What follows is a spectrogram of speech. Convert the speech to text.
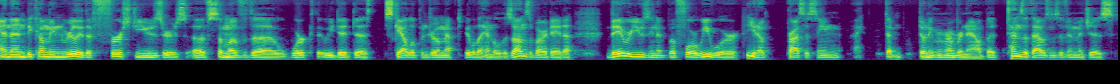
And then becoming really the first users of some of the work that we did to scale Open Drone Map to be able to handle the Zanzibar data. They were using it before we were, you know, processing. I don't even remember now, but tens of thousands of images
